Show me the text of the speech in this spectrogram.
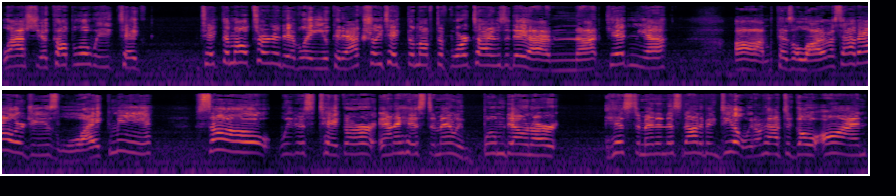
last you a couple of weeks. Take take them alternatively. You can actually take them up to four times a day. I'm not kidding you, um, because a lot of us have allergies, like me. So we just take our antihistamine, we boom down our histamine, and it's not a big deal. We don't have to go on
